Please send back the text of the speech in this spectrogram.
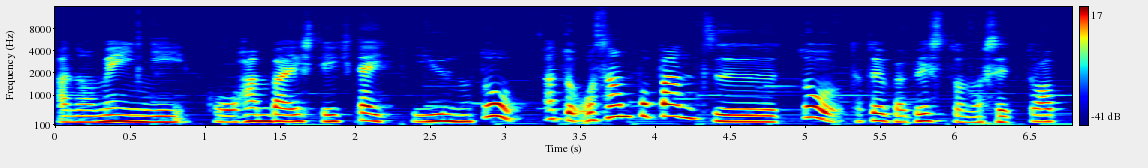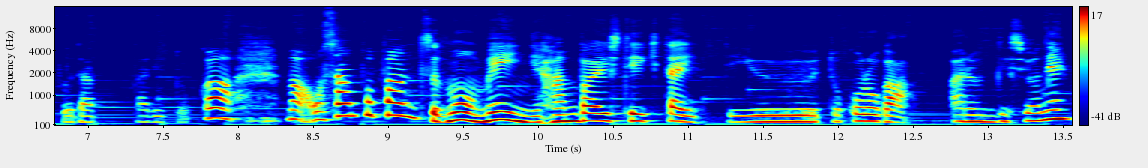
あのメインにこう販売していきたいっていうのとあとお散歩パンツと例えばベストのセットアップだったりとか、まあ、お散歩パンツもメインに販売していきたいっていうところがあるんですよね。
